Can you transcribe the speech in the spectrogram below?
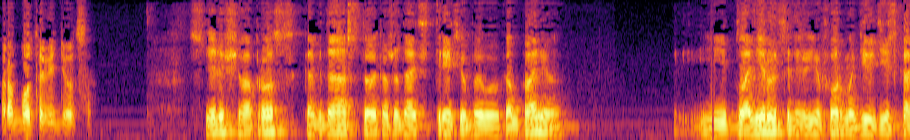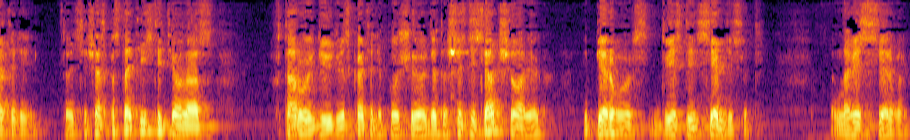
работа ведется. Следующий вопрос. Когда стоит ожидать третью боевую кампанию? И планируется ли реформа DUD-искателей? То есть сейчас по статистике у нас вторую DUD-искателей получилось где-то 60 человек, и первую 270 на весь сервер.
